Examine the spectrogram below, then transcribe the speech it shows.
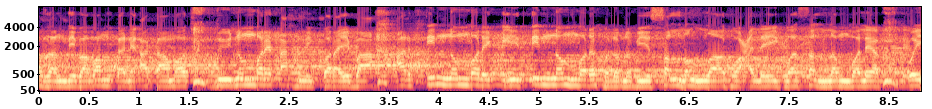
আজান দিবা, বাম কানে আকামত। দুই নম্বরে তাহনি করাইবা। আর তিন নম্বরে কি? তিন নম্বরে হলো নবী সাল্লাল্লাহু আলাইহি ওয়াসাল্লাম বলে, ওই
